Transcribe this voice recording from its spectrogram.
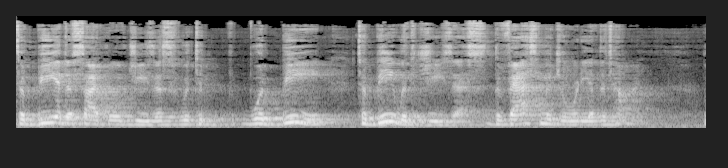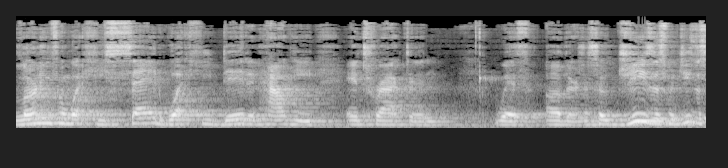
To be a disciple of Jesus would, to, would be to be with Jesus the vast majority of the time learning from what he said, what he did, and how he interacted with others. And so Jesus, when Jesus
